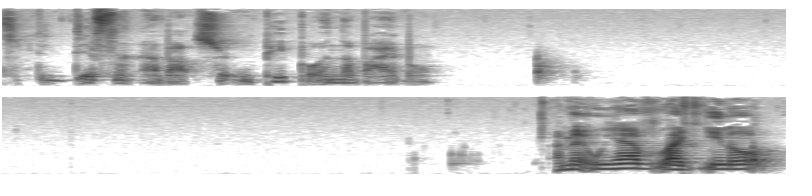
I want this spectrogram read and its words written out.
something different about certain people in the Bible. I mean, we have like, you know,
